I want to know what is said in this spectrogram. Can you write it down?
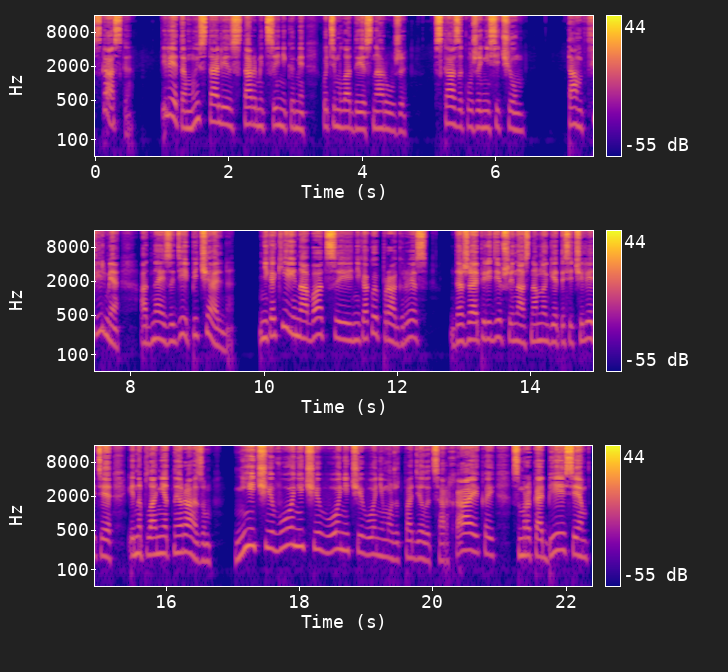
Сказка. Или это мы стали старыми циниками, хоть и молодые снаружи. Сказок уже не сечем. Там в фильме одна из идей печальна. Никакие инновации, никакой прогресс, даже опередивший нас на многие тысячелетия инопланетный разум — Ничего, ничего, ничего не может поделать с архаикой, с мракобесием,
